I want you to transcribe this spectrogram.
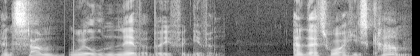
and some will never be forgiven. And that's why he's come.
